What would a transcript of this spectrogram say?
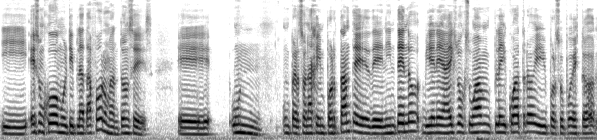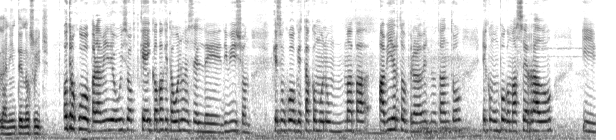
Y es un juego multiplataforma, entonces eh, un, un personaje importante de Nintendo viene a Xbox One, Play 4 y por supuesto la Nintendo Switch. Otro juego para mí de Ubisoft que capaz que está bueno es el de Division, que es un juego que estás como en un mapa abierto, pero a la vez no tanto. Es como un poco más cerrado y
